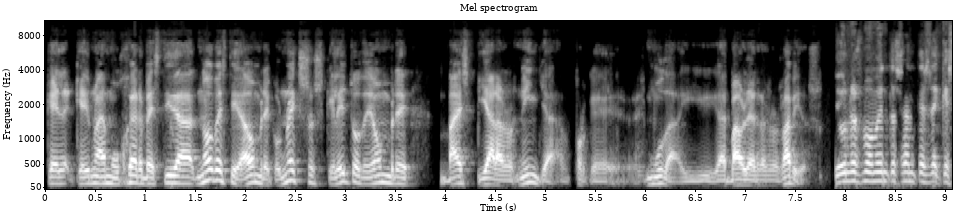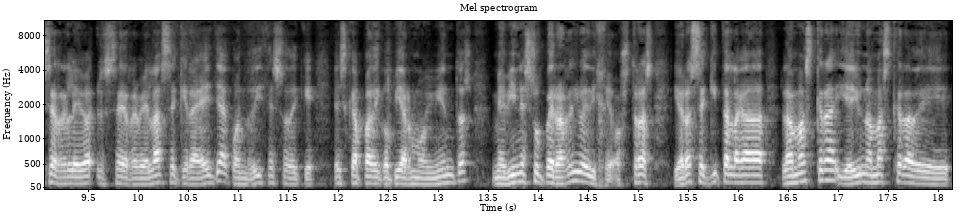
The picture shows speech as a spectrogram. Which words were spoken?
que, que una mujer vestida, no vestida de hombre, con un exoesqueleto de hombre va a espiar a los ninjas? Porque es muda y va a oler los labios. Yo unos momentos antes de que se, se revelase que era ella, cuando dice eso de que es capaz de copiar movimientos, me vine súper arriba y dije, ostras, y ahora se quita la, la máscara y hay una máscara de,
